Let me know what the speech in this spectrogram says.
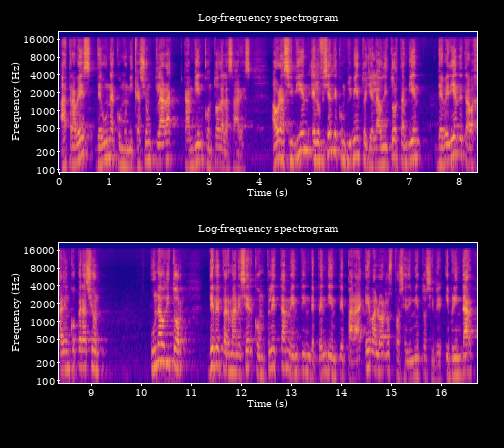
a través de una comunicación clara también con todas las áreas. Ahora, si bien el oficial de cumplimiento y el auditor también deberían de trabajar en cooperación, un auditor debe permanecer completamente independiente para evaluar los procedimientos y, brindar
